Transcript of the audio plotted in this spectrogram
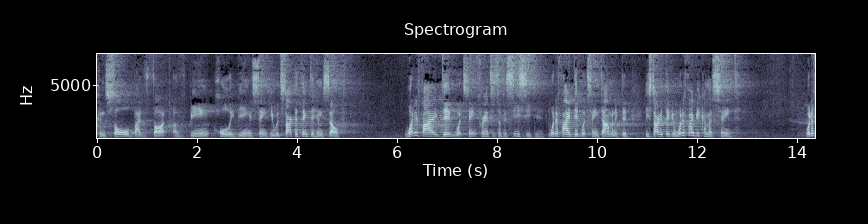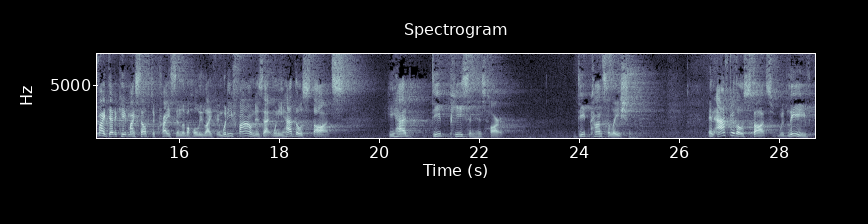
consoled by the thought of being holy, being a saint. He would start to think to himself, what if I did what St. Francis of Assisi did? What if I did what St. Dominic did? He started thinking, what if I become a saint? What if I dedicate myself to Christ and live a holy life? And what he found is that when he had those thoughts, he had deep peace in his heart, deep consolation. And after those thoughts would leave,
